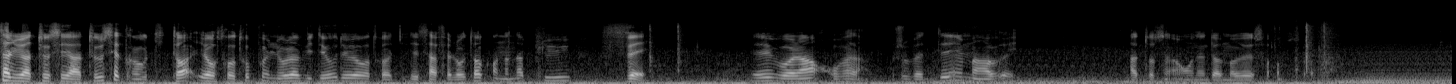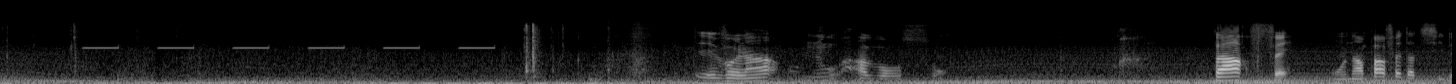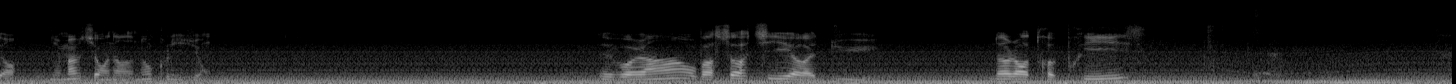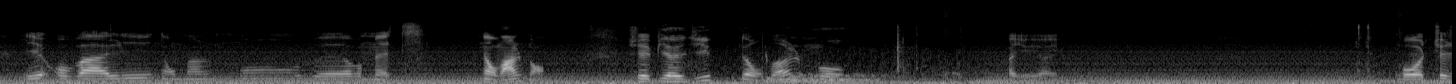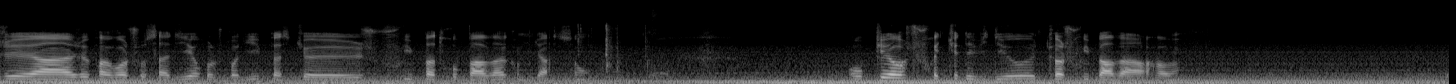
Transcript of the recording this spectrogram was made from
Salut à tous et à tous, c'est Dragotita et on se retrouve pour une nouvelle vidéo de Eurotruck. Et ça fait longtemps qu'on en a plus fait. Et voilà, on va, je vais démarrer. Attention, on est dans le mauvais sens. Et voilà, nous avançons. Parfait. On n'a pas fait d'accident même si on est en non-collision. Et voilà, on va sortir du de l'entreprise et on va aller normalement vers Metz. Normalement. J'ai bien dit normalement. Aïe aïe. Bon, que j'ai pas grand chose à dire aujourd'hui parce que je suis pas trop bavard comme garçon. Au pire, je ferai que des vidéos quand je suis bavard.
